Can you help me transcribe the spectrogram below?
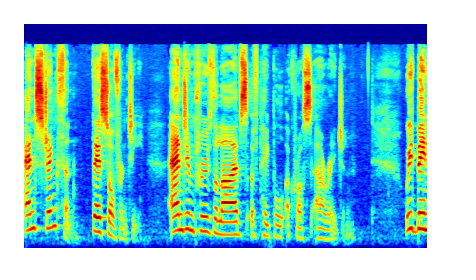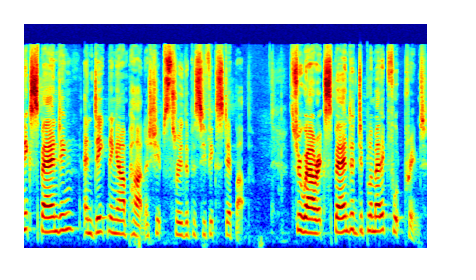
and strengthen their sovereignty and improve the lives of people across our region. We've been expanding and deepening our partnerships through the Pacific Step Up, through our expanded diplomatic footprint,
